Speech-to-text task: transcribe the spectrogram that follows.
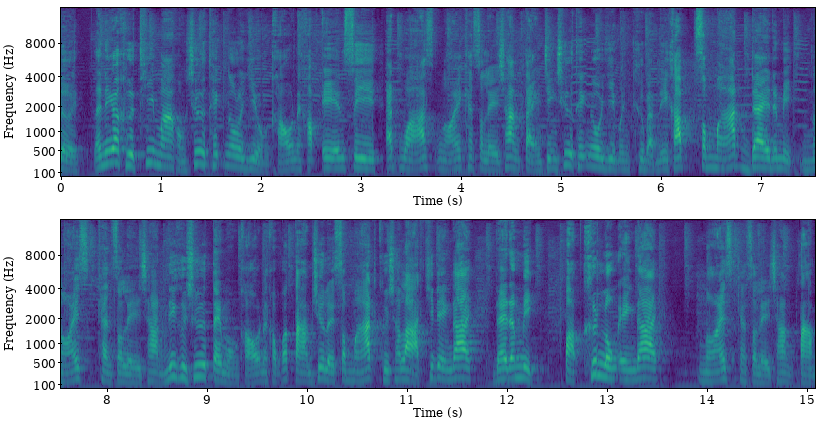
เลย และนี่ก็คือที่มาของชื่อเทคโนโลยีของเขานะครับ ANC Advanced Noise Cancellation แต่จริงชื่อเทคโนโลยีมันคือแบบนี้ครับ Smart Dynamic Noise Cancellation นี่คือชื่อเต็มของเขานะครับ ก็ตามชื่อเลย Smart คือฉลาดคิดเองได้ Dynamic ปรับขึ้นลงเองได้ noise cancellation ตาม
